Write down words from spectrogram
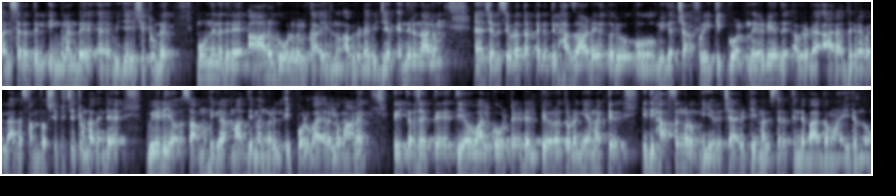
മത്സരത്തിൽ ഇംഗ്ലണ്ട് വിജയിച്ചിട്ടുണ്ട്. മൂന്നിനെതിരെ ആറ് ഗോളുകൾക്കായിരുന്നു അവരുടെ വിജയം. എന്നിരുന്നാലും ചെൽസിയുടെ തട്ടകത്തിൽ ഹസാഡ് ഒരു മികച്ച ഫ്രീ കിക്ക് ഗോൾ നേടിയത് അവരുടെ ആരാധകരെ വല്ലാതെ സന്തോഷിപ്പിച്ചിട്ടുണ്ട്. അതിന്റെ വീഡിയോ സാമൂഹിക മാധ്യമങ്ങളിൽ ഇപ്പോൾ വൈറലുമാണ്. Peter Cech Theo Walcott Del Piero തുടങ്ങിയ മറ്റ് ഇതിഹാസങ്ങളും ഈ ഒരു ചാരിറ്റി മത്സരത്തിന്റെ ഭാഗമായിരുന്നു.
